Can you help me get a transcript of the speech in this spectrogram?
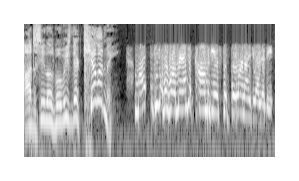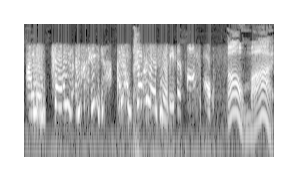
uh, to see those movies. They're killing me. My idea of a romantic comedy is the Bourne identity. I mean, I don't go to those movies. They're awful. Oh, my.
